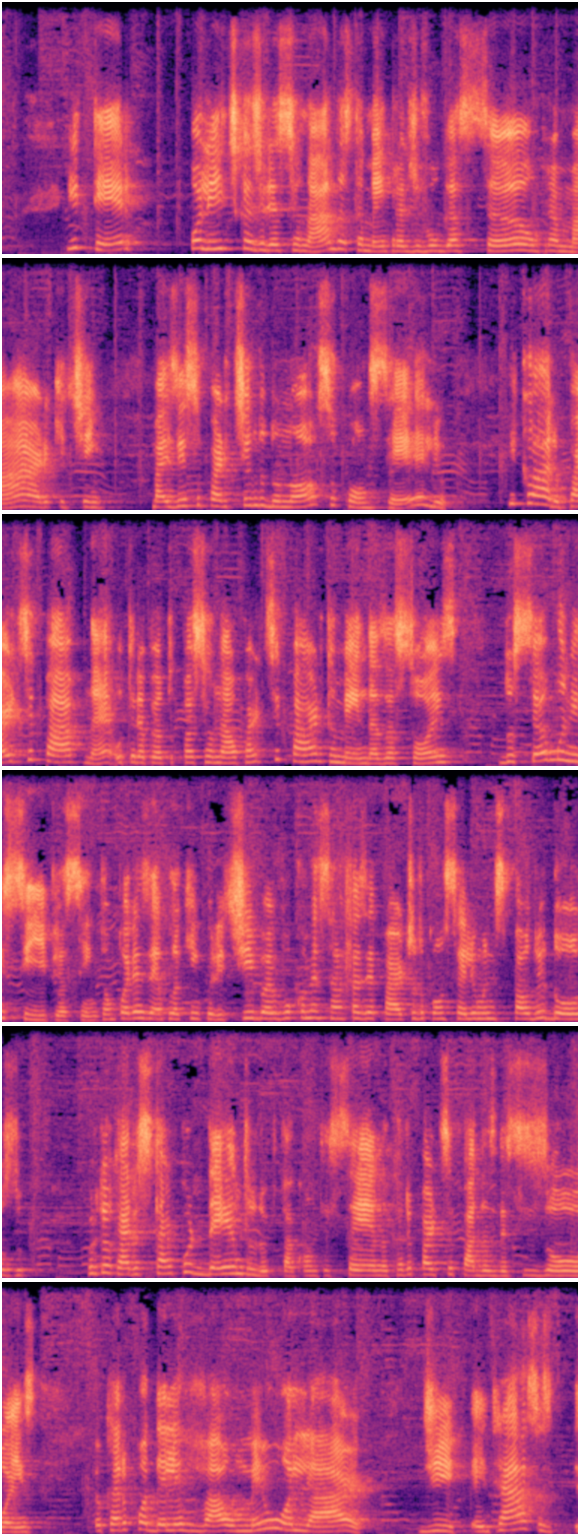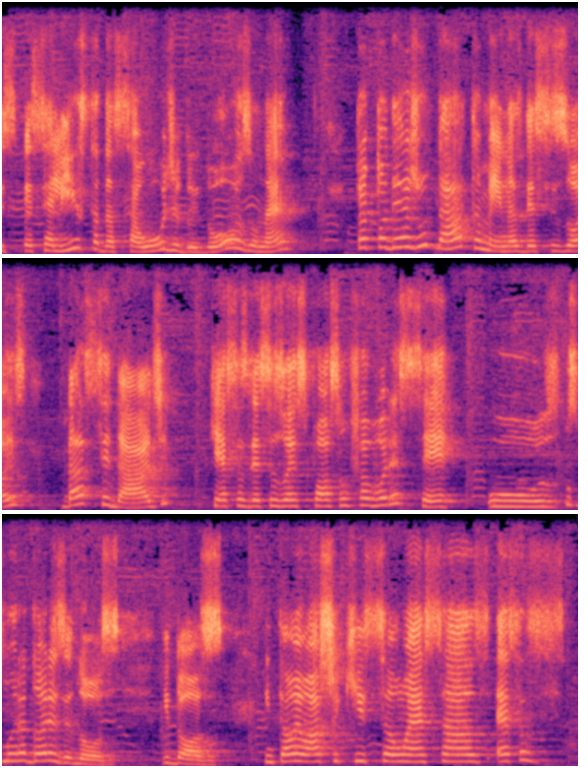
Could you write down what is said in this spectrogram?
e ter políticas direcionadas também para divulgação, para marketing, mas isso partindo do nosso conselho e claro, participar, né? O terapeuta ocupacional participar também das ações do seu município, assim. Então, por exemplo, aqui em Curitiba, eu vou começar a fazer parte do Conselho Municipal do Idoso porque eu quero estar por dentro do que está acontecendo, eu quero participar das decisões, eu quero poder levar o meu olhar de, entre aspas, especialista da saúde do idoso, né? Para poder ajudar também nas decisões da cidade, que essas decisões possam favorecer os, os moradores idosos, idosos. Então eu acho que são essas, essas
